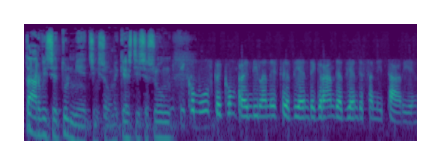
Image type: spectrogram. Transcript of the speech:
Tarvis e Tulmieci, insomma, questi se sono... Tutti i comuni che comprendi le nostre aziende, grandi aziende sanitarie.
